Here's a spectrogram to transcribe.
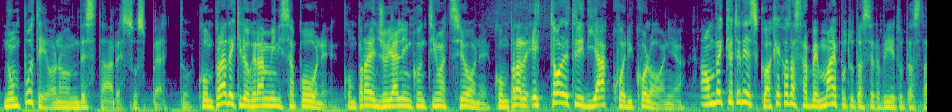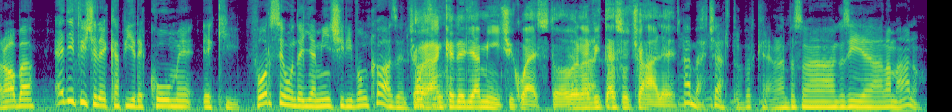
non potevano non destare sospetto. Comprare chilogrammi di sapone, comprare gioielli in continuazione, comprare ettolitri di acqua di colonia. A un vecchio tedesco a che cosa sarebbe mai potuta servire tutta sta roba? È difficile capire come e chi. Forse uno degli amici di von Kosel. Cioè, forse- anche degli amici questo, è una vita sociale. Eh beh, certo, perché è una persona così alla mano.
